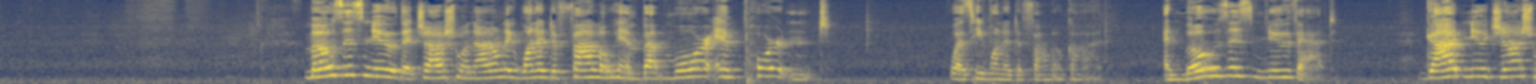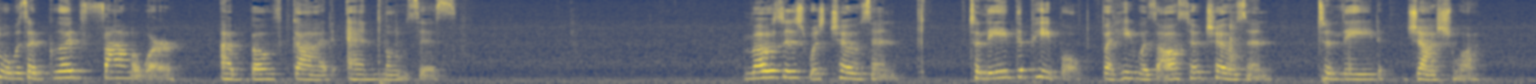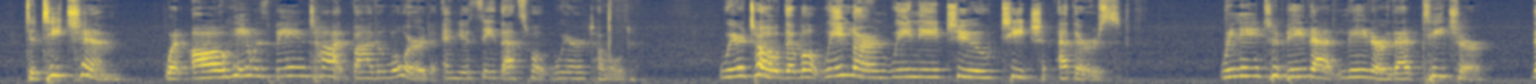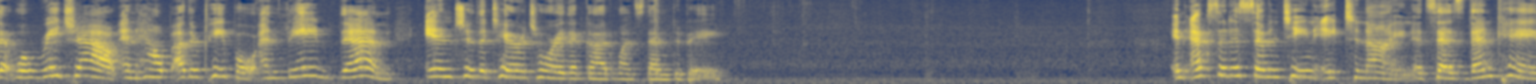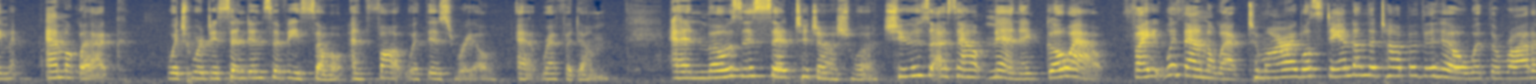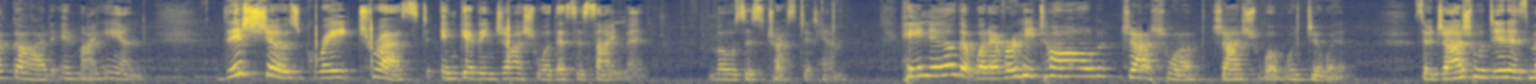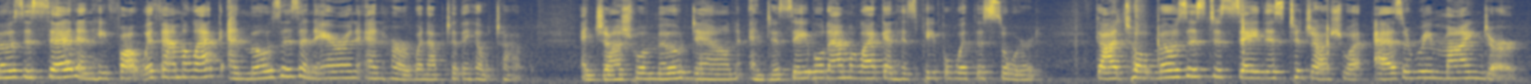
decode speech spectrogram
Moses knew that Joshua not only wanted to follow him, but more important was he wanted to follow God. And Moses knew that. God knew Joshua was a good follower of both God and Moses. Moses was chosen to lead the people, but he was also chosen to lead Joshua, to teach him what all he was being taught by the Lord. And you see, that's what we're told. We're told that what we learn, we need to teach others. We need to be that leader, that teacher that will reach out and help other people and lead them into the territory that God wants them to be. In Exodus 17, 8 to 9, it says, Then came Amalek, which were descendants of Esau, and fought with Israel at Rephidim. And Moses said to Joshua, Choose us out men and go out Fight with Amalek. Tomorrow I will stand on the top of the hill with the rod of God in my hand. This shows great trust in giving Joshua this assignment. Moses trusted him. He knew that whatever he told Joshua, Joshua would do it. So Joshua did as Moses said, and he fought with Amalek, and Moses and Aaron and Hur went up to the hilltop. And Joshua mowed down and disabled Amalek and his people with the sword. God told Moses to say this to Joshua as a reminder.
